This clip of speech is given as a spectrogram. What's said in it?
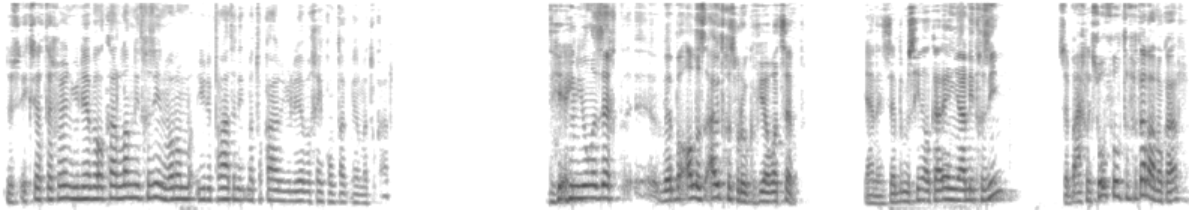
Dus ik zeg tegen hun, jullie hebben elkaar lang niet gezien. Waarom jullie praten niet met elkaar? Jullie hebben geen contact meer met elkaar. Die ene jongen zegt, eh, we hebben alles uitgesproken via WhatsApp. Ja, nee, ze hebben misschien elkaar één jaar niet gezien. Ze hebben eigenlijk zoveel te vertellen aan elkaar.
